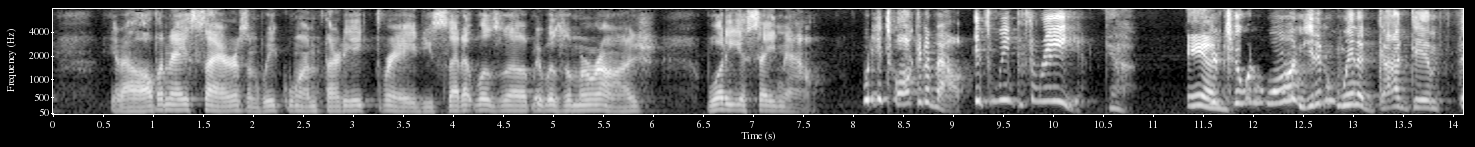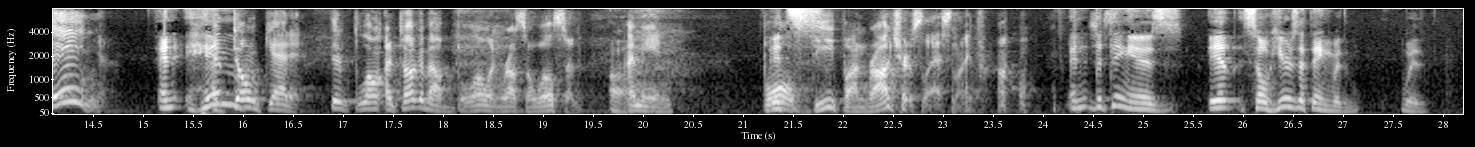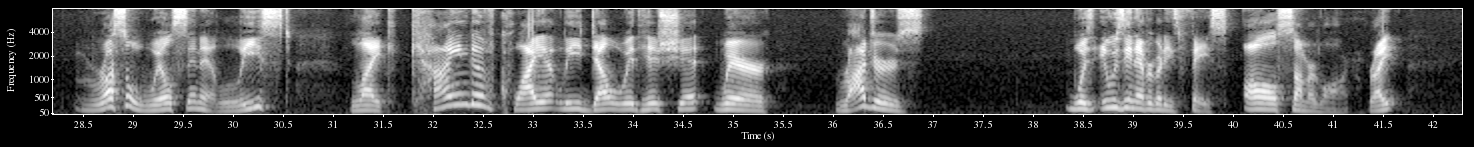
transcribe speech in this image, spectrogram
You know, all the naysayers in week one, 38-3, you said it was a, it was a mirage. What do you say now? What are you talking about? It's week three. yeah. And You're two and one. You didn't win a goddamn thing. and him I don't get it. They're blowing. I'm talking about blowing Russell Wilson. I mean, balls Oh. It's- deep on Rodgers last night, bro. and the thing is, it. So here's the thing with with Russell Wilson, at least, like kind of quietly dealt with his shit. Where Rodgers was, it was in everybody's face all summer long, right?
